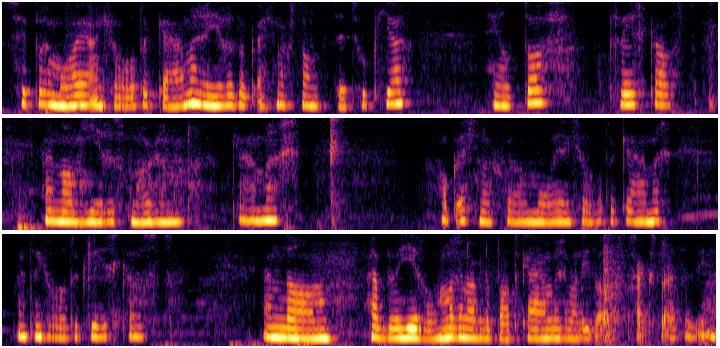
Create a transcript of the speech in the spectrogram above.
Super mooi, een grote kamer. Hier is ook echt nog zo'n zithoekje. Heel tof. Kleerkast. En dan hier is nog een kamer. Ook echt nog wel een mooie grote kamer. Met een grote kleerkast. En dan hebben we hieronder nog de badkamer, maar die zal ik straks laten zien.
